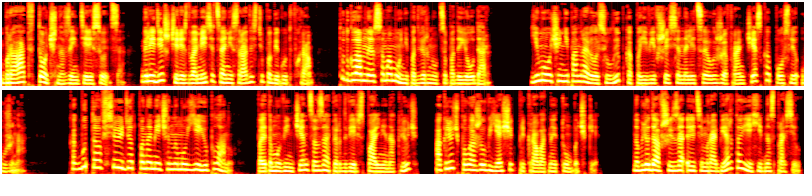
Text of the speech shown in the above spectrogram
Брат точно заинтересуется. Глядишь, через два месяца они с радостью побегут в храм. Тут главное самому не подвернуться под ее удар. Ему очень не понравилась улыбка, появившаяся на лице лже Франческо после ужина. Как будто все идет по намеченному ею плану. поэтому Винченцо запер дверь спальни на ключ, а ключ положил в ящик прикроватной тумбочки. Наблюдавший за этим Роберто ехидно спросил,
